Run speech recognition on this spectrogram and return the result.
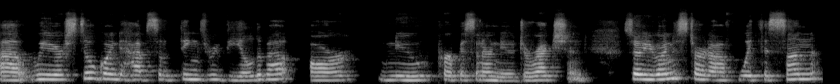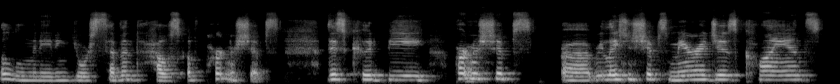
uh, we are still going to have some things revealed about our new purpose and our new direction. So you're going to start off with the sun illuminating your seventh house of partnerships. This could be partnerships, uh, relationships, marriages, clients,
